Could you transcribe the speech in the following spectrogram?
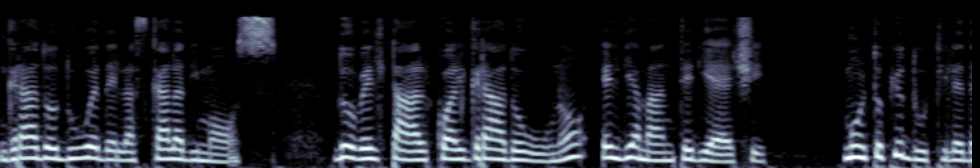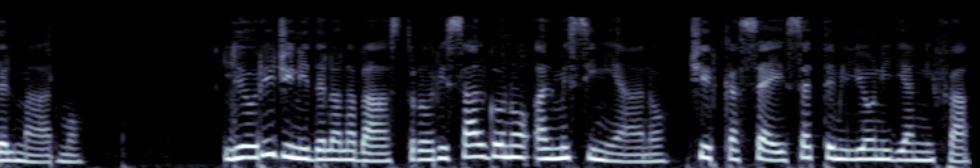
grado 2 della scala di Mohs, dove il talco ha il grado 1 e il diamante 10, molto più duttile del marmo. Le origini dell'alabastro risalgono al Messiniano, circa 6-7 milioni di anni fa,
